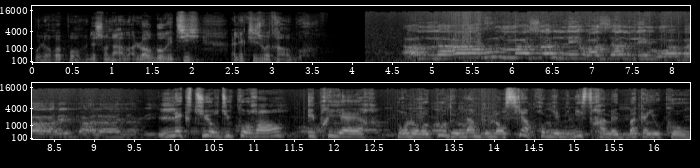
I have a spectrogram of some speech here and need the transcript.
pour le repos de son âme. Lors Alexis Ouedraogo. Lecture du Coran et prière pour le repos de l'âme de l'ancien Premier ministre Ahmed Bakayoko.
